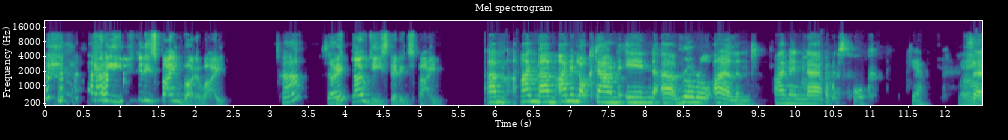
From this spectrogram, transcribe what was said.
Jody, are you still in Spain, by the way? Huh? Sorry. Is Jody still in Spain? Um, I'm um, I'm in lockdown in uh, rural Ireland. I'm in uh, West Cork. Yeah. Wow. So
